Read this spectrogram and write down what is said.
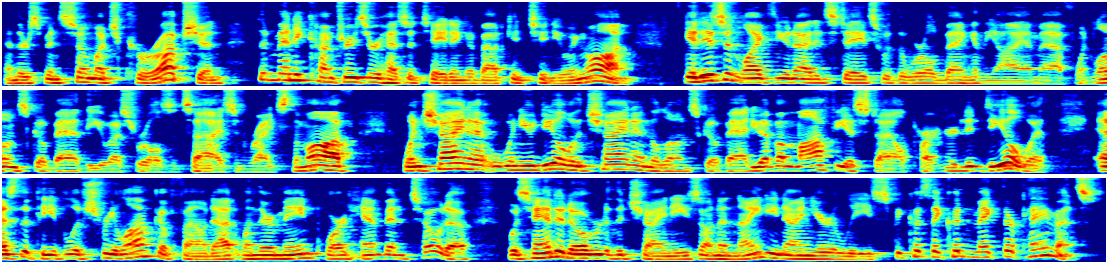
and there's been so much corruption that many countries are hesitating about continuing on. It isn't like the United States with the World Bank and the IMF. When loans go bad, the US rolls its eyes and writes them off. When China, when you deal with China and the loans go bad, you have a mafia style partner to deal with, as the people of Sri Lanka found out when their main port, Hambantota, was handed over to the Chinese on a 99 year lease because they couldn't make their payments.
